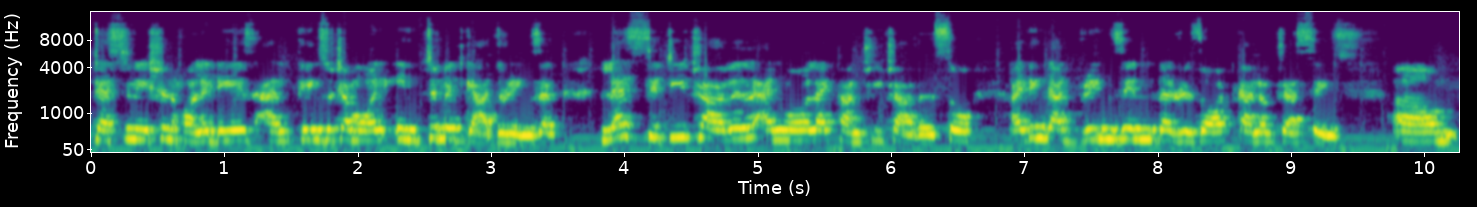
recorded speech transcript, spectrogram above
destination holidays and things which are more intimate gatherings and less city travel and more like country travel. So I think that brings in the resort kind of dressing. Um,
